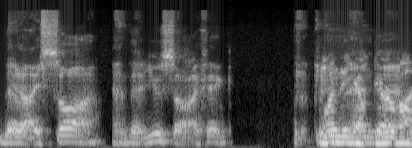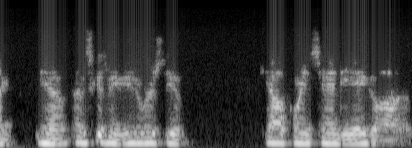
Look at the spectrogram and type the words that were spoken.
that I saw and that you saw, I think. One thing and, uh, Irvine, yeah, excuse me, University of California, San Diego, out of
